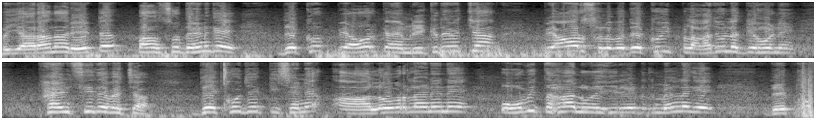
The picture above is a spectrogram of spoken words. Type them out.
ਬਾਜ਼ਾਰਾਂ ਦਾ ਰੇਟ 500 ਦੇਣਗੇ। ਦੇਖੋ, ਪਿਓਰ ਕੈਮਰਿਕ ਦੇ ਵਿੱਚ ਆ, ਪਿਓਰ ਸਿਲਵਰ ਦੇਖੋ ਜੀ, ਪਲਾਜੋ ਲੱਗੇ ਹੋਏ ਨੇ, ਫੈਂਸੀ ਦੇ ਵਿੱਚ ਆ। ਦੇਖੋ ਜੇ ਕਿਸੇ ਨੇ ਆਲ ਓਵਰ ਲੈਣੇ ਨੇ, ਉਹ ਵੀ ਤੁਹਾਨੂੰ ਇਹੀ ਰੇਟ ਤੇ ਮਿਲਣਗੇ। ਦੇਖੋ,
